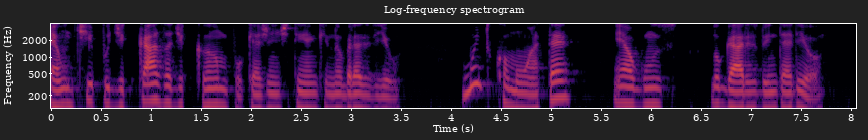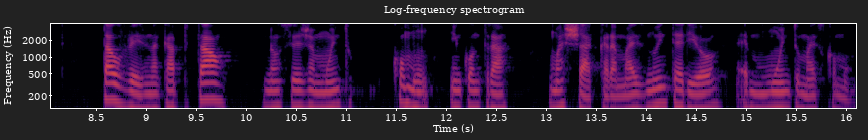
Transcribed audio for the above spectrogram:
é um tipo de casa de campo que a gente tem aqui no Brasil, muito comum até em alguns lugares do interior. Talvez na capital não seja muito comum encontrar uma chácara, mas no interior é muito mais comum.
